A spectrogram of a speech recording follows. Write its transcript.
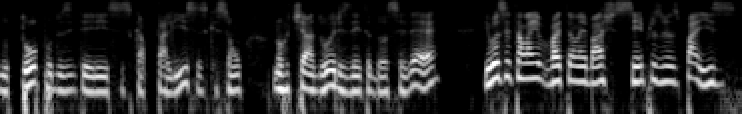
no topo dos interesses capitalistas, que são norteadores dentro da OCDE. E você tá lá, vai ter lá embaixo sempre os mesmos países,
